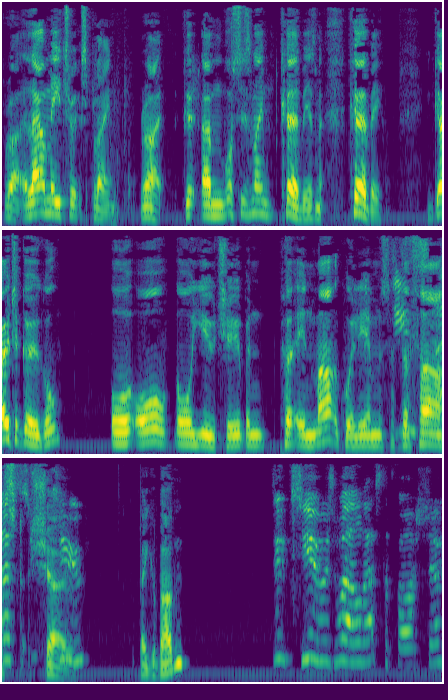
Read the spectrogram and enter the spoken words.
Right, allow me to explain. Right, good, um, what's his name? Kirby, isn't it? Kirby. Go to Google or or, or YouTube and put in Mark Williams, The Suits- Fast that Show. You. Beg your pardon? Suits you as well. That's the fast show.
